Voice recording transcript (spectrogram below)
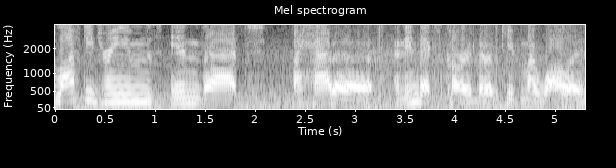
lofty dreams in that I had a an index card that I would keep in my wallet,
